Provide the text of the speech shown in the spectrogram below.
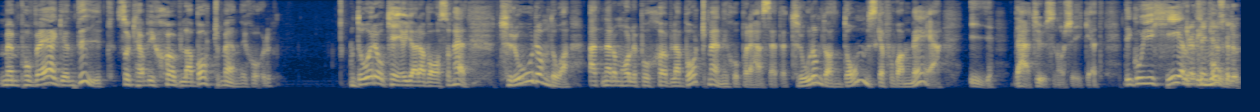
Men på vägen dit så kan vi skövla bort människor. Då är det okej att göra vad som helst. Tror de då att när de håller på att skövla bort människor på det här sättet, tror de då att de ska få vara med i det här tusenårsriket? Det går ju helt Jag emot du-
